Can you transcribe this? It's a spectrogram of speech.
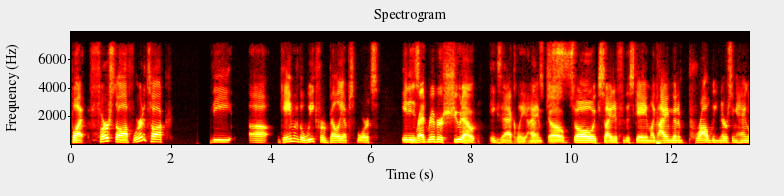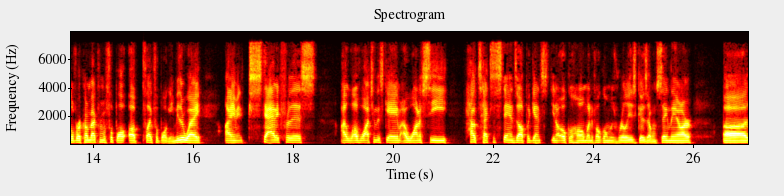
But first off, we're gonna talk the uh, game of the week for Belly Up Sports. It is Red River Shootout. Exactly. I am go. so excited for this game. Like I am gonna probably nursing a hangover. Or come back from a football, uh, flag football game. Either way, I am ecstatic for this. I love watching this game. I want to see how Texas stands up against you know Oklahoma, and if Oklahoma is really as good as everyone's saying they are. Uh,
